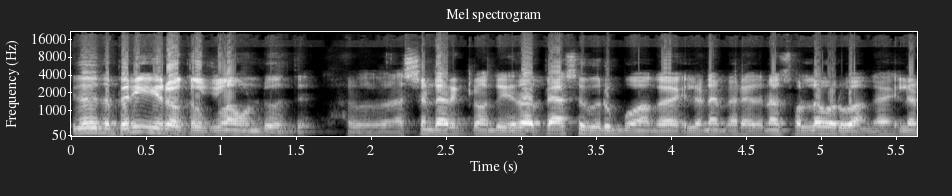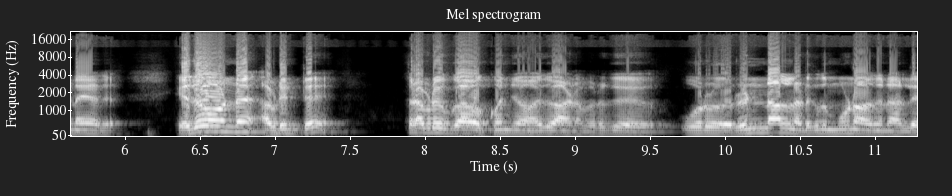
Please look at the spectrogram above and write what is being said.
இது இந்த பெரிய ஹீரோக்களுக்கெல்லாம் உண்டு வந்து. அசிஸ்டன்ட் டைரக்டர் வந்து ஏதோ பேச விரும்புவாங்க இல்லைன்னா வேற எதனா சொல்ல வருவாங்க இல்லைன்னா ஏதோ ஒன்று அப்படின்ட்டு அப்படியே கொஞ்சம் இதுவான பிறகு ஒரு ரெண்டு நாள் நடக்குது மூணாவது நாள்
